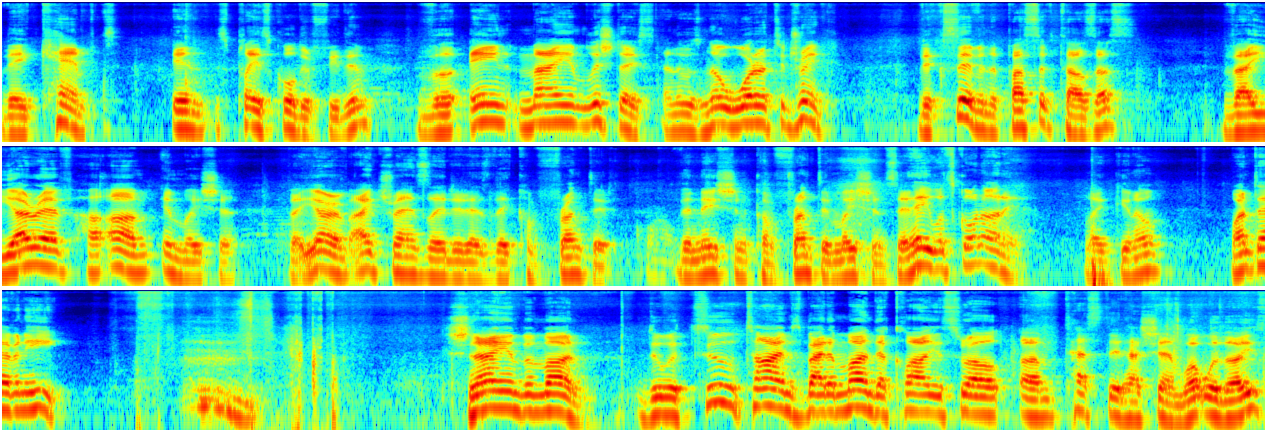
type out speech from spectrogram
They camped in this place called Refidim V'ein mayim lishtais, and there was no water to drink. V'ksiv, and the pasuk tells us, Vayarev ha'am im Moshe. Vayarev, I translated as they confronted. The nation confronted Moshe and said, "Hey, what's going on here? Like, you know, why don't they have any heat?" Shnayim b'man. Do it two times by the man that Klal Yisrael um, tested Hashem. What were those?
